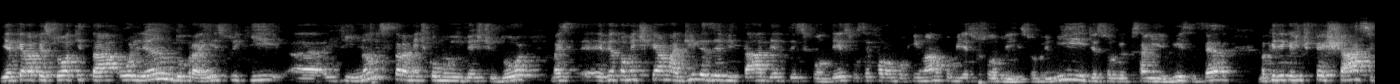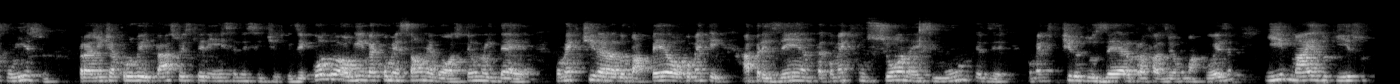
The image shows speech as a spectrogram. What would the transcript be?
e aquela pessoa que está olhando para isso e que, uh, enfim, não necessariamente como um investidor, mas eventualmente quer armadilhas evitar dentro desse contexto. Você falou um pouquinho lá no começo sobre, sobre mídia, sobre o que sai em revista, etc., mas queria que a gente fechasse com isso, para a gente aproveitar a sua experiência nesse sentido. Quer dizer, quando alguém vai começar um negócio, tem uma ideia, como é que tira ela do papel, como é que apresenta, como é que funciona esse mundo, quer dizer, como é que tira do zero para fazer alguma coisa, e mais do que isso,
